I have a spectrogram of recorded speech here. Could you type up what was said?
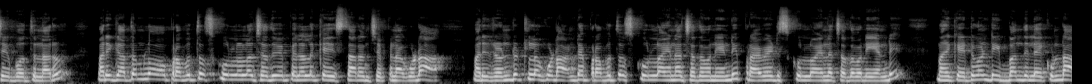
చేయబోతున్నారు. మరి గతంలో ప్రభుత్వ స్కూళ్ళలో చదివే పిల్లలకే ఇస్తారని చెప్పినా కూడా మరి రెండిట్లో కూడా అంటే ప్రభుత్వ స్కూల్లో అయినా చదవనియండి ప్రైవేట్ స్కూల్లో అయినా చదవనియండి. మనకి ఎటువంటి ఇబ్బంది లేకుండా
